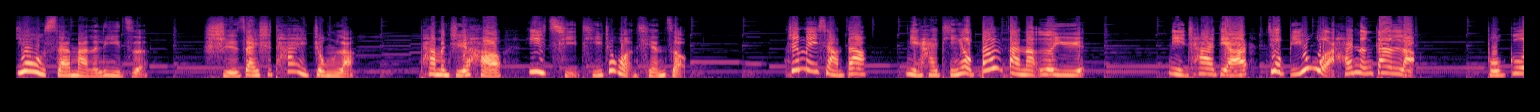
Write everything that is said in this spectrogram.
又塞满了栗子。实在是太重了，他们只好一起提着往前走。真没想到你还挺有办法呢，鳄鱼！你差点儿就比我还能干了。不过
